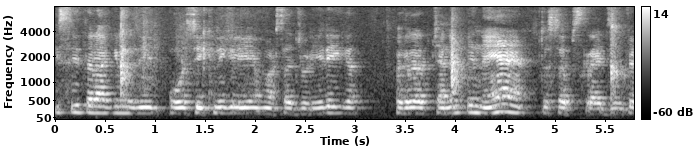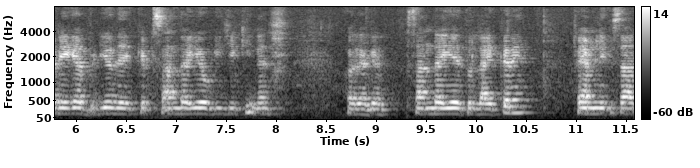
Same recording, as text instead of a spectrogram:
इसी तरह की मज़ीद और सीखने के लिए हमारे साथ जुड़े रहिएगा। अगर आप चैनल पे नए हैं तो सब्सक्राइब ज़रूर करिएगा। वीडियो देख के पसंद आई होगी यकीनन। और अगर पसंद आई है तो लाइक करें। फैमिली के साथ,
